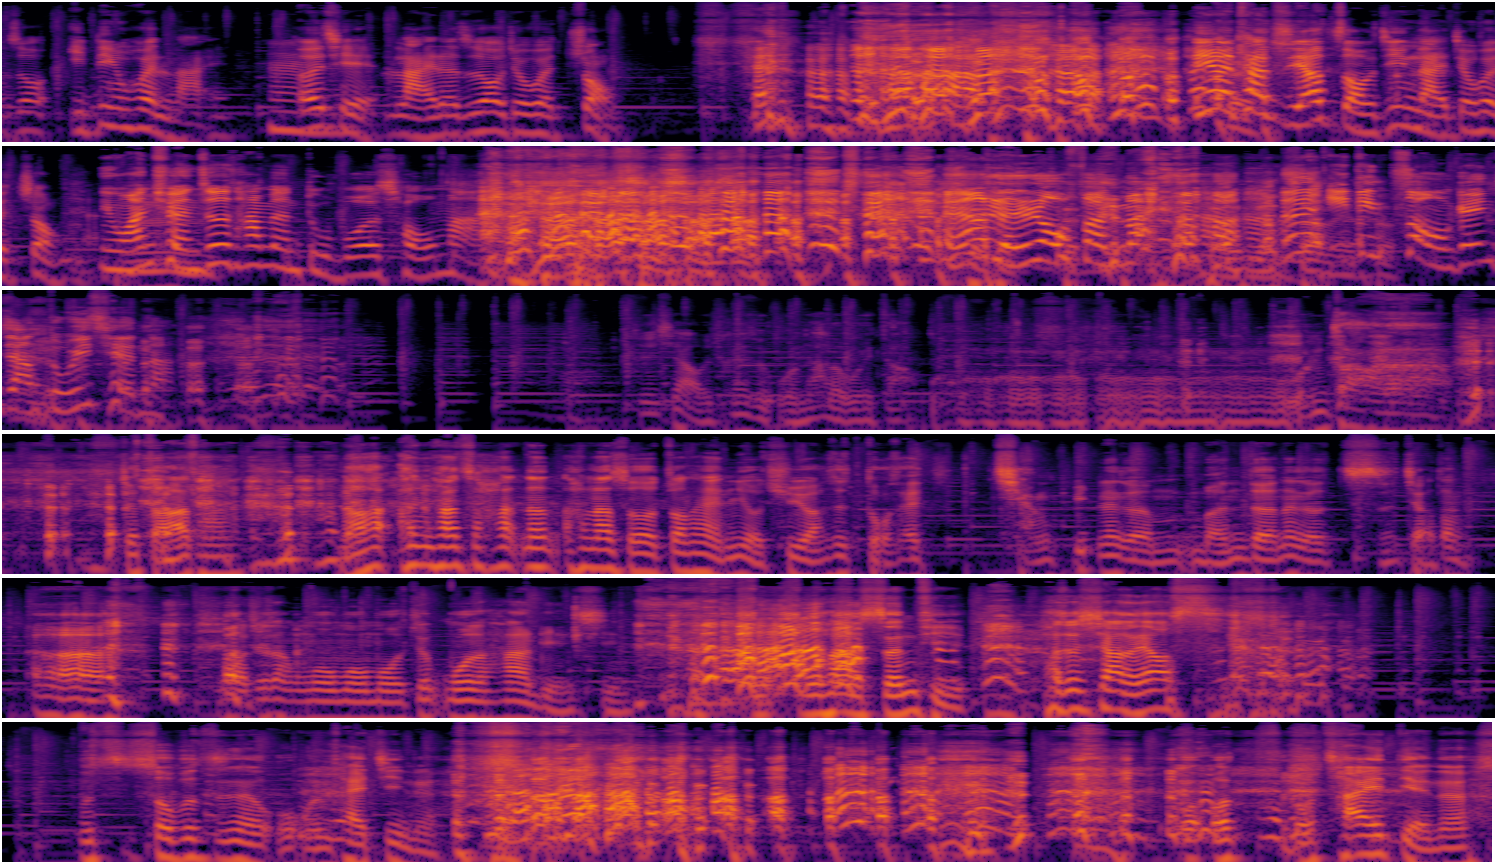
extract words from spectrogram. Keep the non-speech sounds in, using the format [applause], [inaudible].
我说一定会来，嗯而且来了之后就会中，[laughs] 因为他只要走进来就会中了。你完全就是他们赌博的筹码，[laughs] 很像人肉贩卖，但是一定中。我跟你讲，赌一千呐。接下来我就开始闻他的味道，闻到了，就找到他，然后他他他他那他那时候状态很有趣啊，是躲在墙壁那个门的那个死角这 [laughs] 然后我就这样摸摸摸，就摸到他的脸型，[laughs] 摸他的身体，他就吓得要死，不殊不知呢，我闻太近了，[laughs] 我我我差一点呢。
